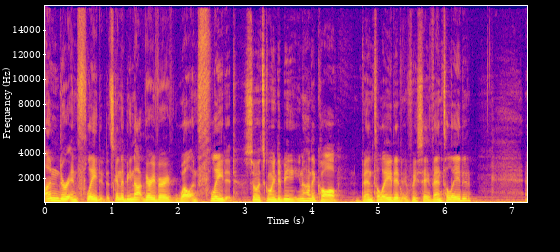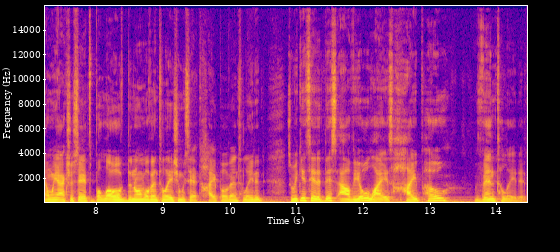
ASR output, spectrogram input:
underinflated. It's going to be not very, very well inflated. So it's going to be, you know how they call ventilated, if we say ventilated, and we actually say it's below the normal ventilation, we say it's hypoventilated. So we can say that this alveoli is hypoventilated.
